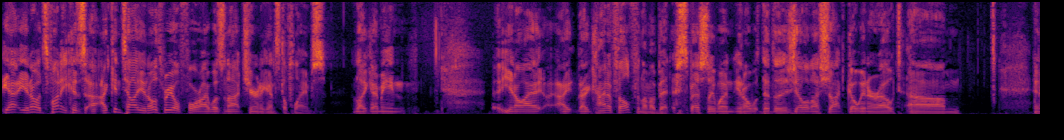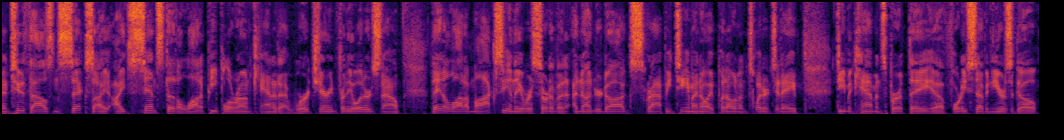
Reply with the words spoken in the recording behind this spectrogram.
yeah, you know, it's funny because I can tell you, in 0304, I was not cheering against the Flames. Like, I mean, you know, I, I, I kind of felt for them a bit, especially when, you know, did the Gelinas shot go in or out? Um, and in 2006, I, I, sensed that a lot of people around Canada were cheering for the Oilers. Now, they had a lot of moxie and they were sort of an, an underdog, scrappy team. I know I put out on Twitter today, Dean McAmmond's birthday, uh, 47 years ago,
